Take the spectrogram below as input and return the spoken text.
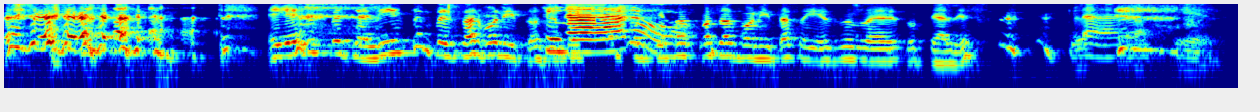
Ella es especialista en pensar bonito. Claro. cosas bonitas ahí en sus redes sociales. Claro, así es.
